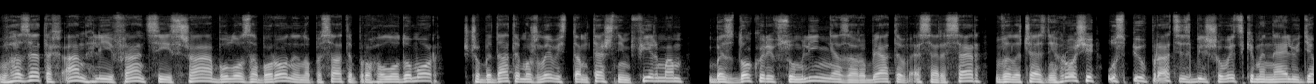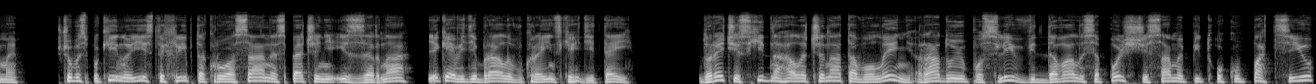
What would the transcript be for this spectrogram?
В газетах Англії, Франції, США було заборонено писати про голодомор, щоби дати можливість тамтешнім фірмам без докорів сумління заробляти в СРСР величезні гроші у співпраці з більшовицькими нелюдями, щоби спокійно їсти хліб та круасани, спечені із зерна, яке відібрали в українських дітей. До речі, Східна Галичина та Волинь радою послів віддавалися Польщі саме під окупацію,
